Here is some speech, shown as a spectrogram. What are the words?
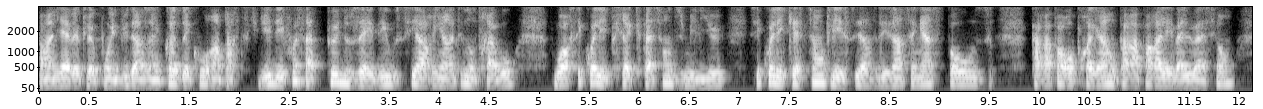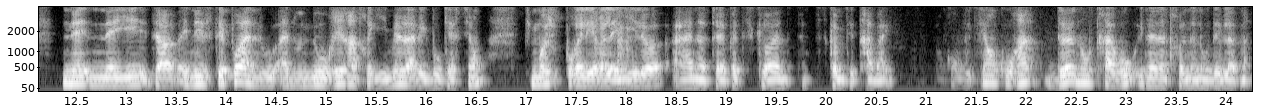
en lien avec le point de vue dans un code de cours en particulier. Des fois, ça peut nous aider aussi à orienter nos travaux, voir c'est quoi les préoccupations du milieu, c'est quoi les questions que les, enseignants se posent par rapport au programme ou par rapport à l'évaluation. N'hésitez pas à nous, à nous nourrir, entre guillemets, avec vos questions. Puis moi, je pourrais les relayer là, à notre petit, comité de travail. on vous tient au courant de nos travaux et de, notre, de nos développements.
